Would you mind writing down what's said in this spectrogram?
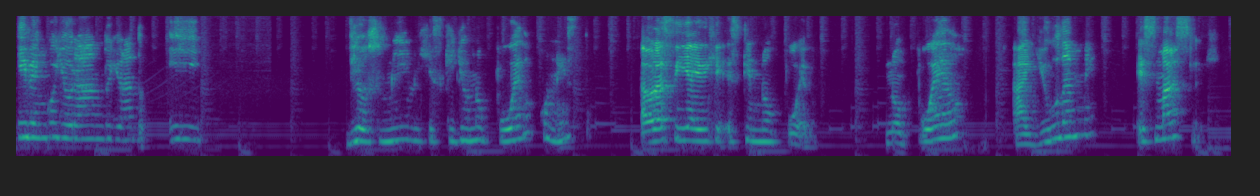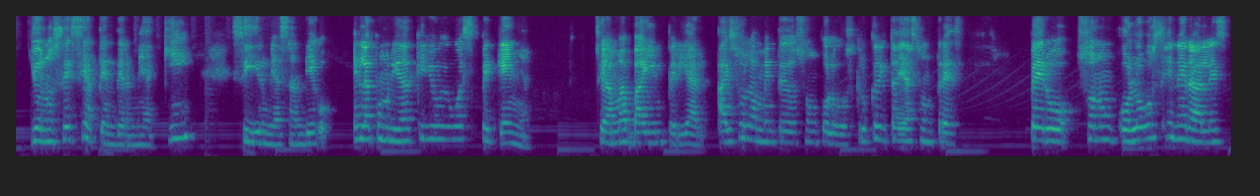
Y vengo llorando, llorando. Y, Dios mío, dije, es que yo no puedo con esto. Ahora sí, ahí dije, es que no puedo. No puedo, ayúdame. Es más, yo no sé si atenderme aquí, si irme a San Diego. En la comunidad que yo vivo es pequeña se llama Valle Imperial. Hay solamente dos oncólogos, creo que ahorita ya son tres, pero son oncólogos generales,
